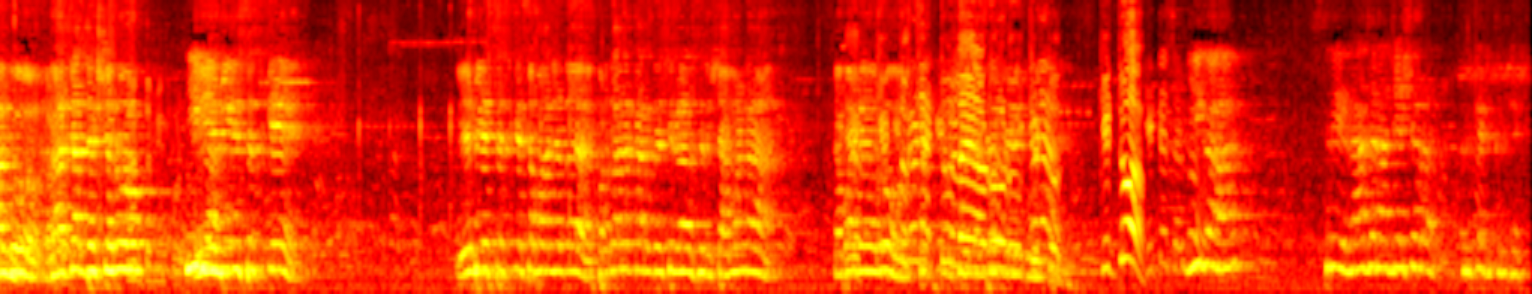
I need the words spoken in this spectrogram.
ಹಾಗೂ ರಾಜ್ಯಾಧ್ಯಕ್ಷರು ಎಬಿಎಸ್ಎಸ್ಕೆ ಎಬಿಎಸ್ಎಸ್ಕೆ ಸಮಾಜದ ಪ್ರಧಾನ ಕಾರ್ಯದರ್ಶಿಗಳ ಶ್ರೀ ಶಾಮಣ್ಣ ಕಬಾಡಿ ಅವರು ಈಗ ಶ್ರೀ ರಾಜರಾಜೇಶ್ವರ ಕ್ರಿಕೆಟ್ ಕ್ರಿಕೆಟ್.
